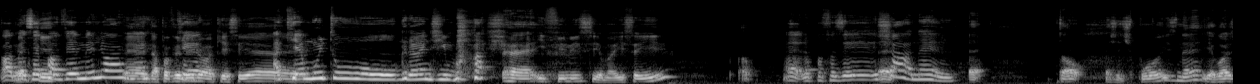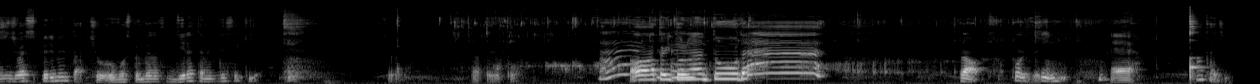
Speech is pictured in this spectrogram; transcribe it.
Ah, mas é, porque- pra ver melhor, né? É, dá pra ver Porque melhor, que esse é. Aqui é muito grande embaixo. É, e fino em cima. Isso aí. É, era pra fazer chá, né? Então, a gente pôs, né? E agora a gente vai experimentar. Deixa eu, eu vou experimentar diretamente desse aqui. ó. Deixa eu ver. Dá pra eu pôr. Ah, Ó, tô entornando tudo. Ah! Pronto. porquinho. É. Um bocadinho.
